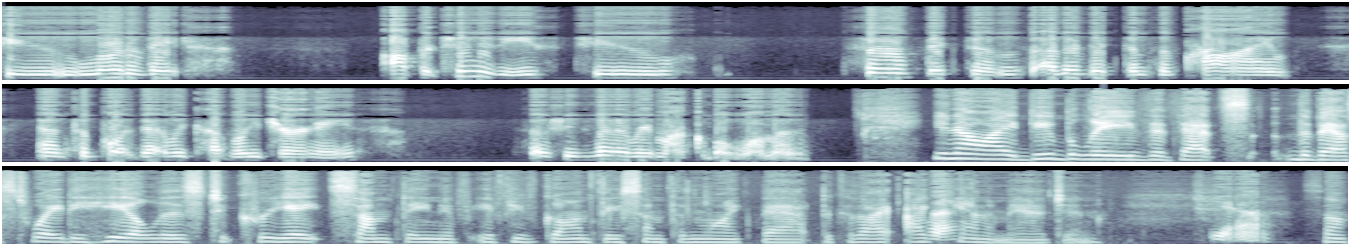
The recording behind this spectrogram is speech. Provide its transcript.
to motivate opportunities to serve victims, other victims of crime, and support their recovery journeys. So she's a very remarkable woman. You know, I do believe that that's the best way to heal is to create something if, if you've gone through something like that, because I, I right. can't imagine. Yeah. So,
